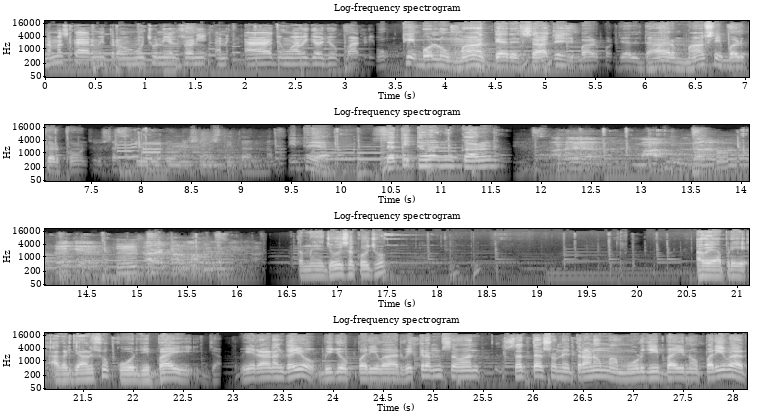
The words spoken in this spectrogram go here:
નમસ્કાર મિત્રો હું છું નીલ સોની અને આજ હું આવી ગયો છું પાટડી મુખથી બોલું માં ત્યારે સાચે જ બાળપણ જલધાર માસી બળકર કોણ છું શક્તિ રૂપેણ સંસ્થિતા નમતી થયા. સતી થવાનું કારણ? અને માથું ટેકે ત્યારે તમે જોઈ શકો છો. હવે આપણે આગળ જાણશું. કોરજીભાઈ વેરાણા ગયો. બીજો પરિવાર વિક્રમ સંવંત સત્તરસો ને ત્રાણુંમાં મૂળજીભાઈનો પરિવાર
